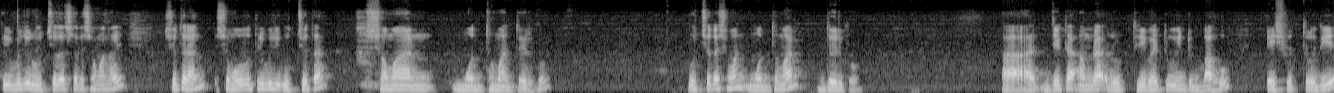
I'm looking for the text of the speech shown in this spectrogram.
ত্রিভুজের উচ্চতার সাথে সমান হয়। সুতরাং সমবাহু ত্রিভুজের উচ্চতা সমান মধ্যমার দৈর্ঘ্য। উচ্চতা সমান মধ্যমার দৈর্ঘ্য। যেটা আমরা root three by two into বাহু এই সূত্র দিয়ে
